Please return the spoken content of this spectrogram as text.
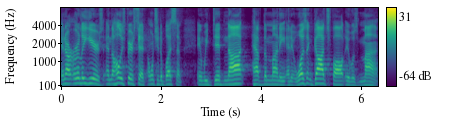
in our early years, and the Holy Spirit said, I want you to bless them. And we did not have the money, and it wasn't God's fault, it was mine.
